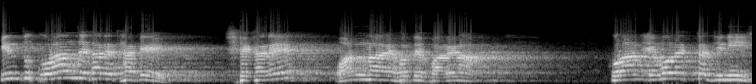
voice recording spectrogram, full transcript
কিন্তু কোরআন যেখানে থাকে, সেখানে অন্যায় হতে পারে না। কোরআন এমন একটা জিনিস,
